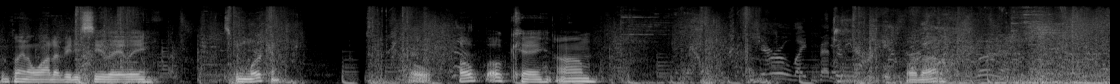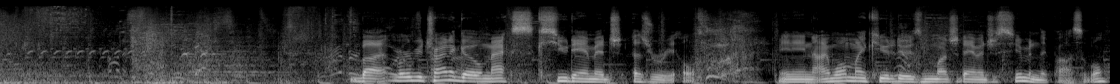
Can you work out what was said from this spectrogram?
Been playing a lot of ADC lately. It's been working. Oh, oh, okay. Um, hold on. But we're gonna be trying to go max Q damage Ezreal. Meaning I want my Q to do as much damage as humanly possible.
